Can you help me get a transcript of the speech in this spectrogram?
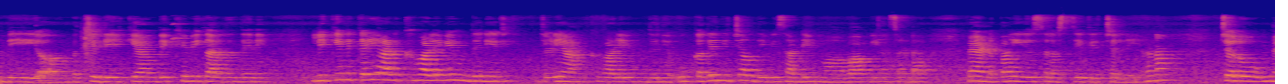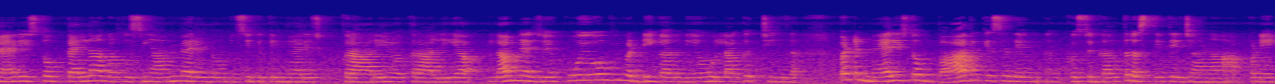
ਵੀ ਬੱਚੇ ਦੇਖ ਕੇ ਅਣਦੇਖੇ ਵੀ ਕਰ ਦਿੰਦੇ ਨੇ। ਲੇਕਿਨ ਕਈ ਅਣਖ ਵਾਲੇ ਵੀ ਹੁੰਦੇ ਨੇ ਜੀ। ਜਿਹੜੇ ਅਣਖ ਵਾਲੇ ਹੁੰਦੇ ਨੇ, ਉਹ ਕਦੇ ਨਹੀਂ ਚੱਲਦੇ ਵੀ ਸਾਡੇ ਮਾਪੇ ਜਾਂ ਸਾਡਾ ਭੈਣ ਭਾਈ ਇਸ ਰਸਤੇ ਤੇ ਚੱਲੇ, ਹਨਾ? ਚਲੋ ਮੈਰਿਜ ਤੋਂ ਪਹਿਲਾਂ ਅਗਰ ਤੁਸੀਂ ਅਨਮੈਰਿਡ ਹੋ ਤੁਸੀਂ ਕਿਤੇ ਮੈਰਿਜ ਕਰਾ ਰਹੇ ਹੋ ਕਰਾ ਲਈ ਆ ਲਵ ਮੈਰਿਜ ਹੈ ਕੋਈ ਉਹ ਵੀ ਵੱਡੀ ਗੱਲ ਨਹੀਂ ਉਹ ਅਲੱਗ ਚੀਜ਼ ਆ। ਬਟ ਮੈਰਿਜ ਤੋਂ ਬਾਅਦ ਕਿਸੇ ਦੇ ਅਹ, ਕਿਸੇ ਗਲਤ ਰਸਤੇ ਤੇ ਜਾਣਾ ਆਪਣੇ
